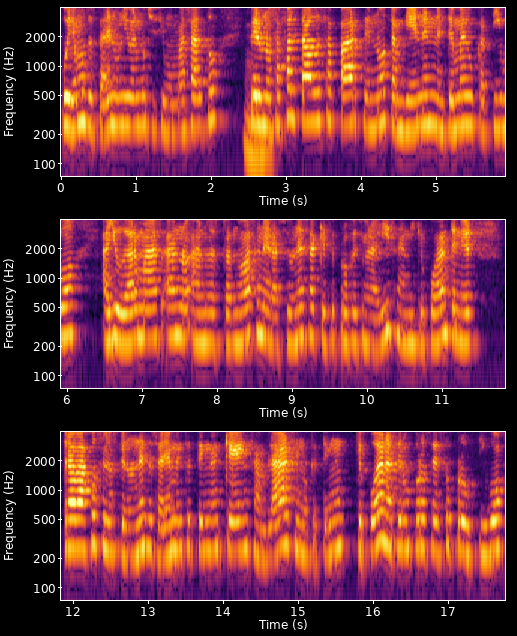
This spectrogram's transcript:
podríamos estar en un nivel muchísimo más alto, pero nos ha faltado esa parte, ¿no? También en el tema educativo, ayudar más a nuestras nuevas generaciones a que se profesionalicen y que puedan tener trabajos en los que no necesariamente tengan que ensamblar, sino que tengan, que puedan hacer un proceso productivo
